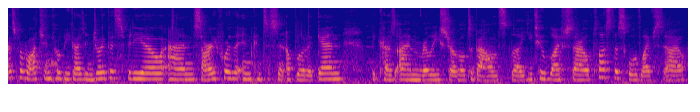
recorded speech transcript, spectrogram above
Thanks for watching. Hope you guys enjoyed this video and sorry for the inconsistent upload again because I'm really struggle to balance the YouTube lifestyle plus the school lifestyle.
